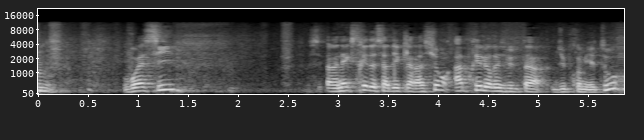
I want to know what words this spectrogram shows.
Voici un extrait de sa déclaration après le résultat du premier tour.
